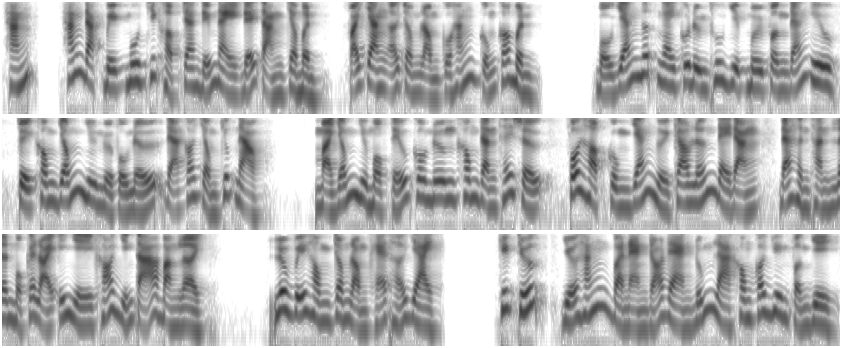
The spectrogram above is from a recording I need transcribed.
Hắn, Hắn đặc biệt mua chiếc hộp trang điểm này để tặng cho mình, phải chăng ở trong lòng của hắn cũng có mình. Bộ dáng ngất ngây của đường thu diệp mười phần đáng yêu, tuyệt không giống như người phụ nữ đã có chồng chút nào, mà giống như một tiểu cô nương không rành thế sự, phối hợp cùng dáng người cao lớn đầy đặn, đã hình thành lên một cái loại ý nhị khó diễn tả bằng lời. Lưu Vĩ Hồng trong lòng khẽ thở dài. Kiếp trước, giữa hắn và nàng rõ ràng đúng là không có duyên phận gì.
